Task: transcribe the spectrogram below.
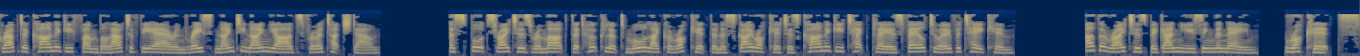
grabbed a Carnegie fumble out of the air and raced 99 yards for a touchdown. A sportswriters remarked that Hook looked more like a rocket than a skyrocket as Carnegie Tech players failed to overtake him. Other writers began using the name, Rockets,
